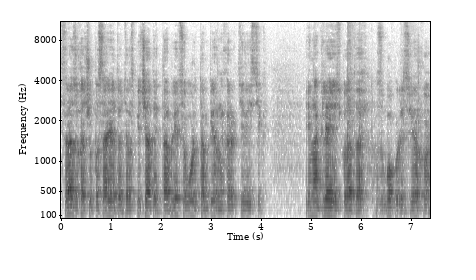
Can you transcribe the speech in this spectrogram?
Сразу хочу посоветовать распечатать таблицу вольт-амперных характеристик и наклеить куда-то сбоку или сверху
